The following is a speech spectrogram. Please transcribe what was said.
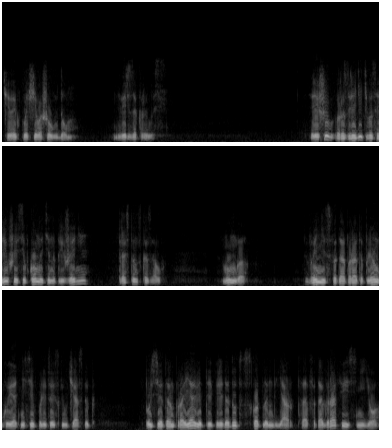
Человек в плаще вошел в дом. Дверь закрылась. Решив разрядить воцарившееся в комнате напряжение, Престон сказал: Мунго, вынь из фотоаппарата пленку и отнеси в полицейский участок. Пусть ее там проявят и передадут в Скотланд-Ярд, а фотографии с нее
